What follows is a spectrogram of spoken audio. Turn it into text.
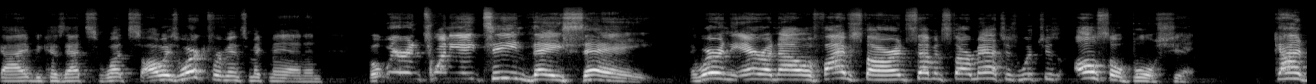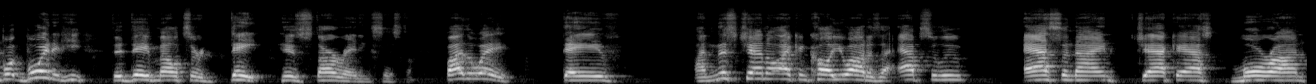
guy because that's what's always worked for Vince McMahon. And but we're in 2018, they say. And we're in the era now of five star and seven star matches, which is also bullshit. God, boy, boy, did he did Dave Meltzer date his star rating system. By the way, Dave, on this channel, I can call you out as an absolute asinine, jackass, moron,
